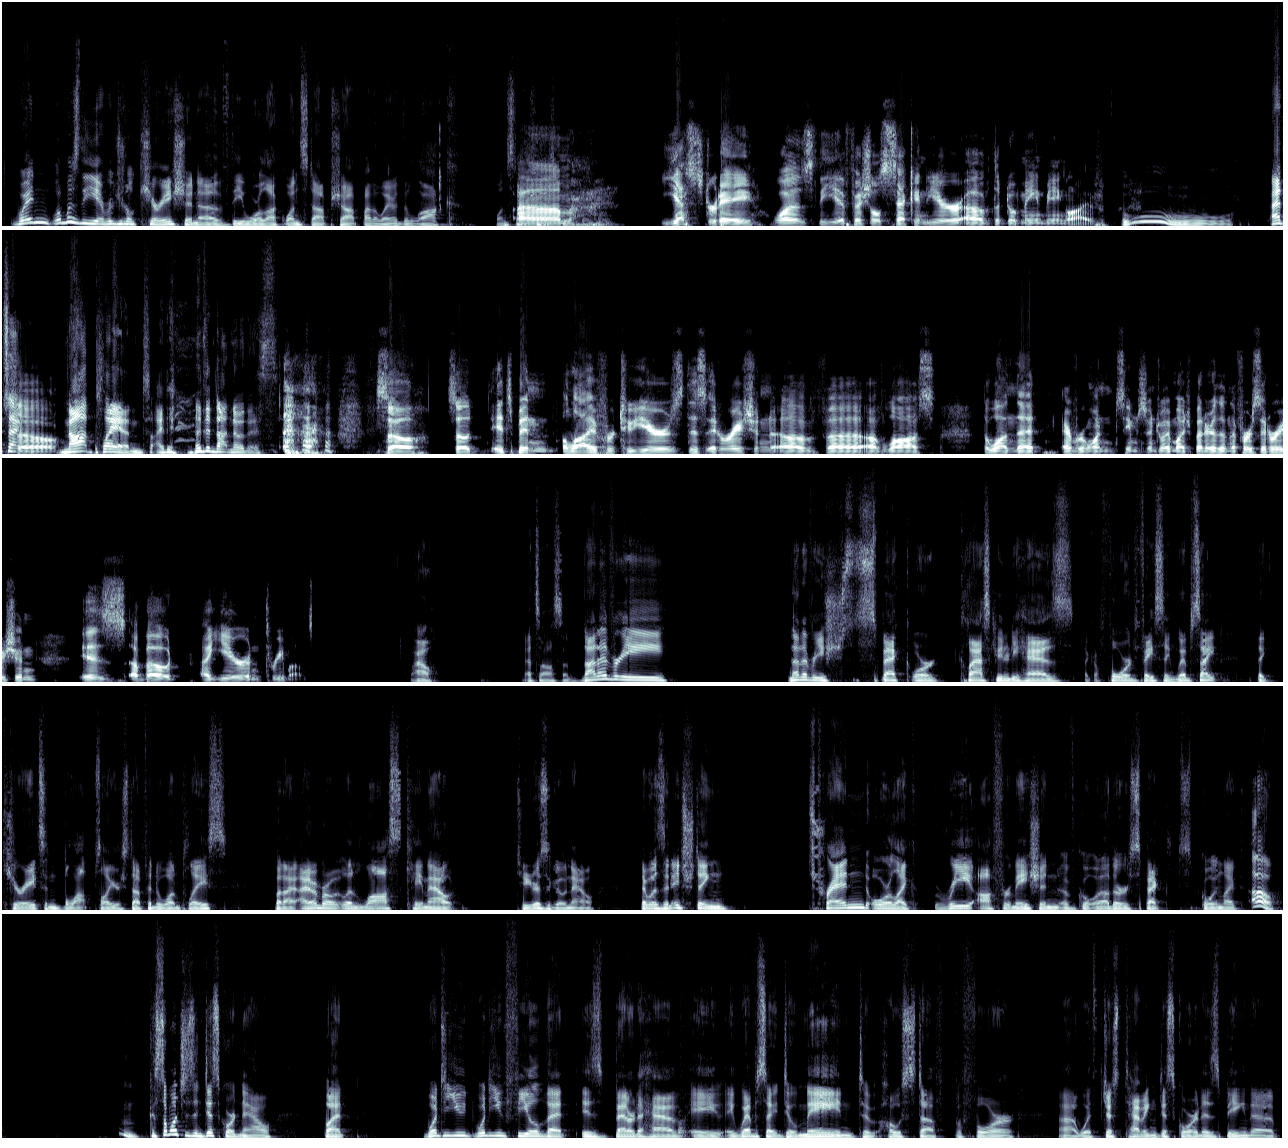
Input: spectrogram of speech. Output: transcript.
When when was the original curation of the Warlock One Stop Shop, by the way, or the Lock One Stop Shop? Um, specifically? yesterday was the official second year of the domain being live. Ooh, that's So- not planned. I did, I did not know this. so so it's been alive for two years. This iteration of uh, of Loss, the one that everyone seems to enjoy much better than the first iteration, is about a year and three months. Wow, that's awesome. Not every, not every spec or class community has like a forward-facing website that curates and blops all your stuff into one place. But I, I remember when Lost came out two years ago. Now there was an interesting trend or like reaffirmation of go- other specs going like, oh, hmm, because so much is in Discord now, but what do you what do you feel that is better to have a, a website domain to host stuff before uh, with just having discord as being the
